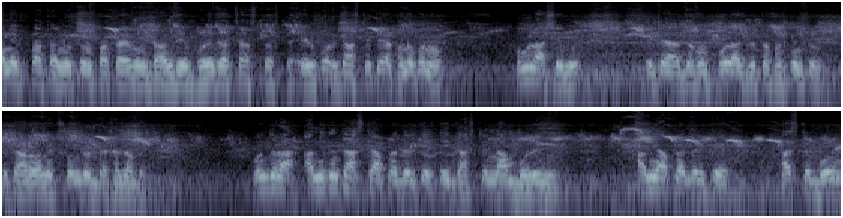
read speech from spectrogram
অনেক পাতা, নতুন পাতা এবং ডাল দিয়ে ভরে যাচ্ছে আস্তে আস্তে। এরপর গাছটিতে এখনও কোনো ফুল আসেনি। এটা যখন ফুল আসবে, তখন কিন্তু এটা আরও অনেক সুন্দর দেখা যাবে। বন্ধুরা, আমি কিন্তু আজকে আপনাদেরকে এই গাছটির নাম বলিনি। আমি আপনাদেরকে আজকে বলব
